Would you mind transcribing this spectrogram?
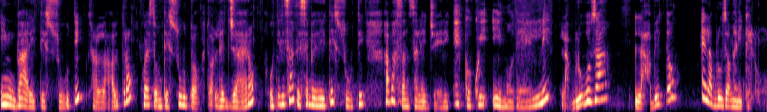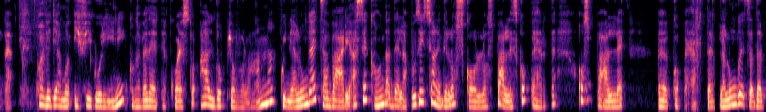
in vari tessuti, tra l'altro. Questo è un tessuto leggero, utilizzate sempre dei tessuti abbastanza leggeri. Ecco qui i modelli, la blusa, l'abito e la blusa maniche lunghe. Qua vediamo i figurini, come vedete questo ha il doppio volant, quindi la lunghezza varia a seconda della posizione dello scollo, spalle scoperte o spalle eh, coperte. La lunghezza dal,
